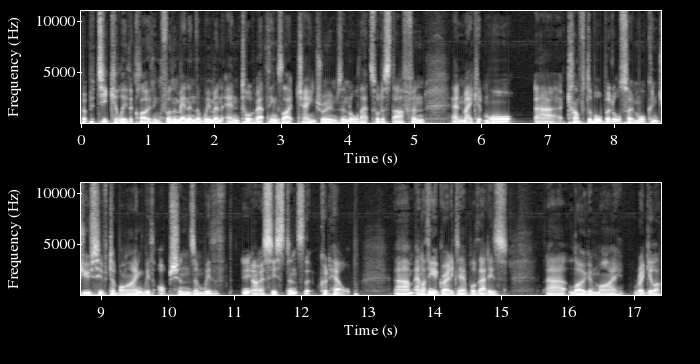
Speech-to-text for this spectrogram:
but particularly the clothing for the men and the women, and talk about things like change rooms and all that sort of stuff, and and make it more uh, comfortable, but also more conducive to buying with options and with you know, assistance that could help. Um, and I think a great example of that is uh, Logan, my regular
